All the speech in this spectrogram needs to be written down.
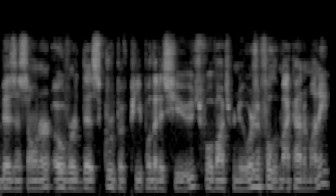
business owner over this group of people that is huge, full of entrepreneurs and full of my kind of money.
